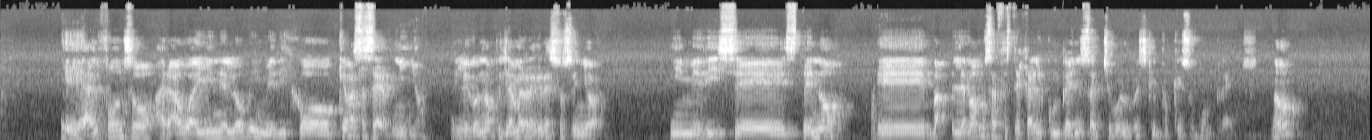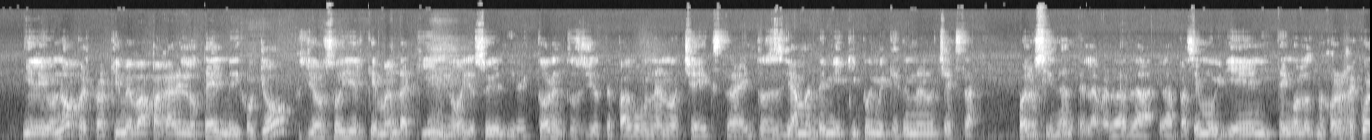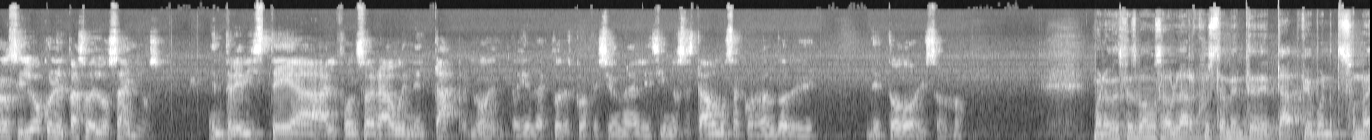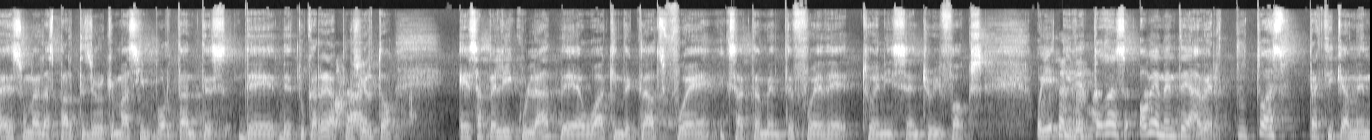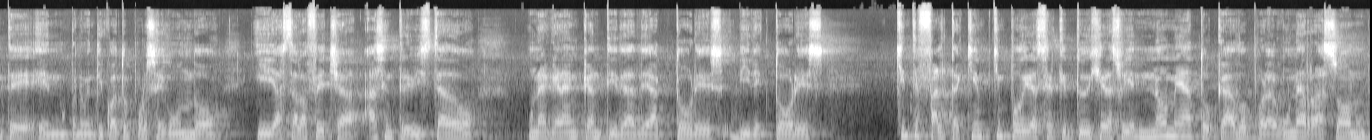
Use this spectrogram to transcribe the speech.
eh, Alfonso Arau ahí en el lobby y me dijo, ¿qué vas a hacer, niño? Y le digo, no, pues ya me regreso, señor. Y me dice, este, no, eh, le vamos a festejar el cumpleaños al Chivo Lubeski porque es su cumpleaños, ¿no? Y le digo, no, pues, ¿pero quién me va a pagar el hotel? Y me dijo, yo, pues yo soy el que manda aquí, ¿no? Yo soy el director, entonces yo te pago una noche extra. Entonces ya mandé mi equipo y me quedé una noche extra. Fue alucinante, la verdad, la, pasé muy bien y tengo los mejores recuerdos. Y luego con el paso de los años, entrevisté a Alfonso Arau en el TAP, ¿no? El taller de actores profesionales y nos estábamos acordando de, de todo eso, ¿no? Bueno, después vamos a hablar justamente de TAP, que bueno, es una de las partes yo creo que más importantes de, tu carrera. Por cierto, esa película de Walking the Clouds fue exactamente fue de 20th Century Fox. Oye, y de todas, obviamente, a ver, tú, has prácticamente en 24 por segundo y hasta la fecha has entrevistado una gran cantidad de actores, directores, ¿Quién te falta? ¿Quién, ¿Quién podría ser que tú dijeras, oye, no me ha tocado por alguna razón,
